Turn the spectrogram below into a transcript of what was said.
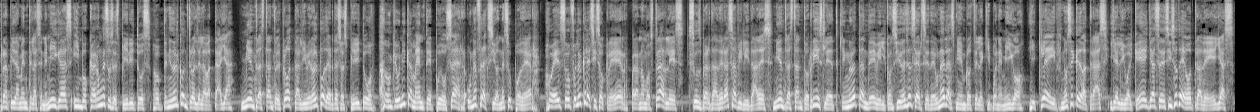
Rápidamente las enemigas invocaron a sus espíritus, obteniendo el control de la batalla. Mientras tanto el prota liberó el poder de su espíritu, aunque únicamente pudo usar una fracción de su poder. O eso fue lo que les hizo creer, para no mostrarles sus verdaderas habilidades. Mientras tanto Rislet, quien no era tan débil, consiguió deshacerse de una de las miembros del equipo enemigo. Y Claire no se quedó atrás, y al igual que ella, se deshizo de otra de ellas.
